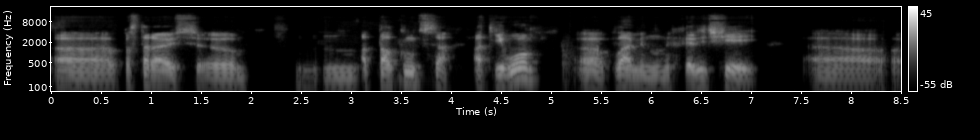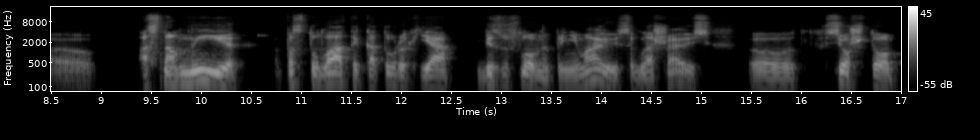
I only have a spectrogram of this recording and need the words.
Постараюсь оттолкнуться от его пламенных речей Э, основные постулаты, которых я, безусловно, принимаю и соглашаюсь. Э, Все, что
